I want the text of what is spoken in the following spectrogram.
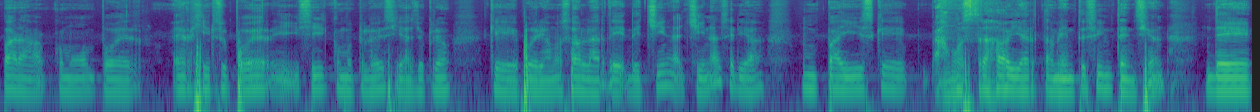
para como poder ergir su poder y sí, como tú lo decías, yo creo que podríamos hablar de, de China. China sería un país que ha mostrado abiertamente su intención de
